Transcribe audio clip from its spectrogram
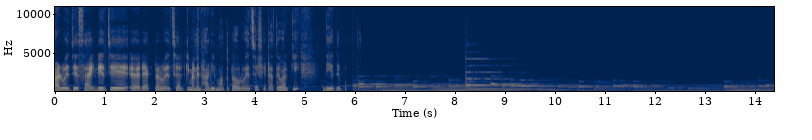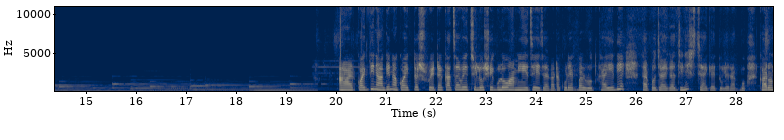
আর ওই যে সাইডে যে র্যাকটা রয়েছে আর কি মানে ধাড়ির মতোটাও রয়েছে, সেটাতেও আর কি দিয়ে দেব। কয়েকদিন আগে না কয়েকটা সোয়েটার কাচা হয়েছিল সেগুলো আমি এই যে, এই জায়গাটা করে একবার রোদ খাইয়ে দিয়ে তারপর জায়গার জিনিস জায়গায় তুলে রাখব। কারণ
